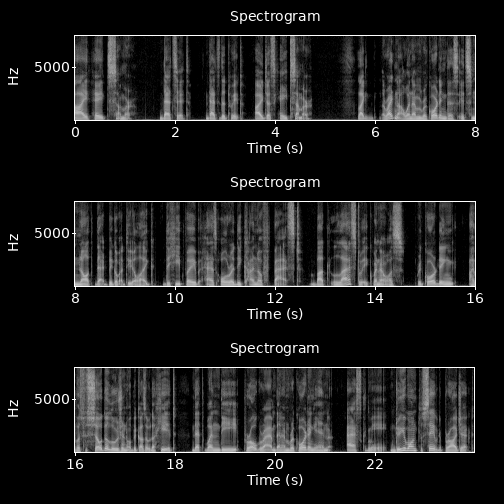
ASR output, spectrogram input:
I hate summer. That's it. That's the tweet. I just hate summer. Like right now, when I'm recording this, it's not that big of a deal. Like the heat wave has already kind of passed. But last week, when I was recording, I was so delusional because of the heat that when the program that I'm recording in asked me, Do you want to save the project?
